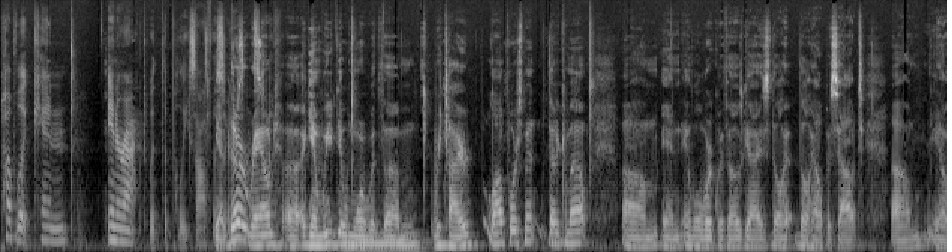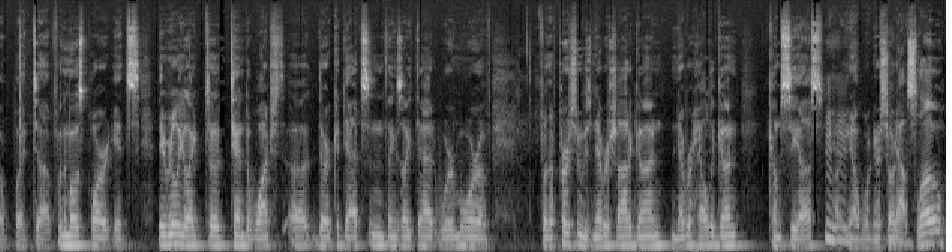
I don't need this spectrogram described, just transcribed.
public can interact with the police officers. Yeah, they're around. Uh, again, we deal more with um, retired law enforcement that have come out, um, and and we'll work with those guys. They'll they'll help us out. Um, you know, but uh, for the most part, it's they really like to tend to watch uh, their cadets and things like that. We're more of for the person who's never shot a gun, never held a gun. Come see us. Uh, you know, we're going to start out slow.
